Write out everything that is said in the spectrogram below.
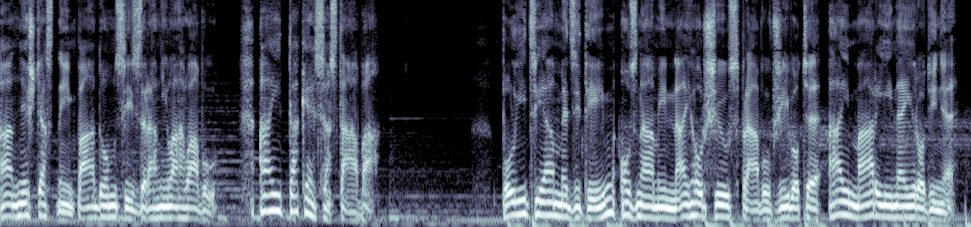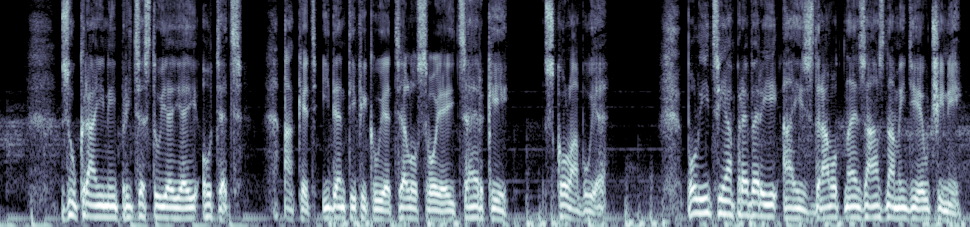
a nešťastným pádom si zranila hlavu. Aj také sa stáva. Polícia medzi tým oznámi najhoršiu správu v živote aj Márínej rodine. Z Ukrajiny pricestuje jej otec a keď identifikuje telo svojej cérky, skolabuje. Polícia preverí aj zdravotné záznamy dievčiny.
